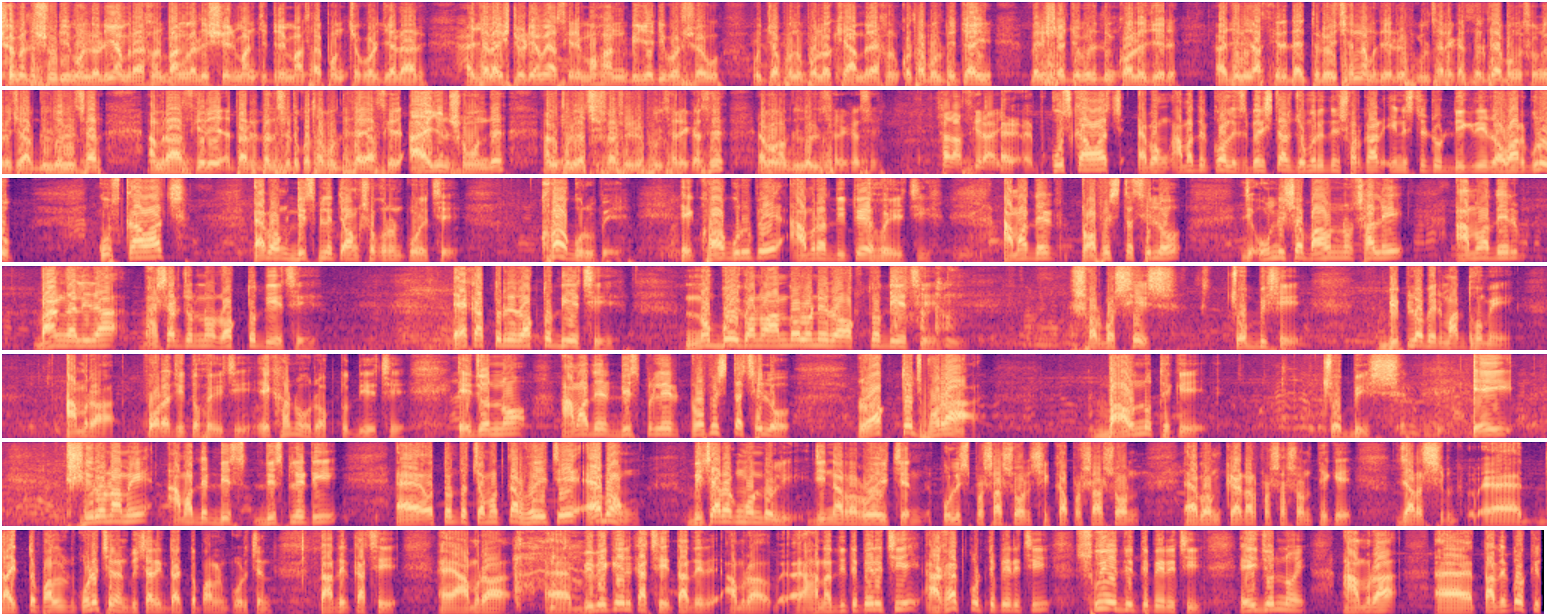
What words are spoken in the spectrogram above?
সমাজ সুদী মণ্ডলী, আমরা এখন বাংলাদেশের মানচিত্রের মাথায় পঞ্চগড় জেলার জেলা স্টেডিয়ামে আজকের মহান বিজয় দিবস উদযাপন উপলক্ষে আমরা এখন কথা বলতে চাই। ব্যারিস্টার জমিরুদ্দিন কলেজের যিনি আজকের দায়িত্ব রয়েছেন, আমাদের রফিকুল স্যারের কাছে চলছে এবং সঙ্গে রয়েছে আব্দুল জলিল স্যার। আমরা আজকের তাদের তাদের সাথে কথা বলতে চাই আজকের আয়োজন সম্বন্ধে। আমি চলে যাচ্ছি সরাসরি রফিকুল স্যারের কাছে এবং আব্দুল জলিল স্যারের কাছে। স্যার, আজকের কুচকাওয়াজ এবং আমাদের college, barrister Jamiruddin Sarkar institute degree rubber group. কুচকাওয়াজ এবং ডিসপ্লেতে অংশগ্রহণ করেছে খ গ্রুপে। এই খ গ্রুপে আমরা দ্বিতীয় হয়েছি। আমাদের ট্রফিসটা ছিল যে উনিশশো সালে আমাদের বাঙালিরা ভাষার জন্য রক্ত দিয়েছে। একাত্তরে রক্ত দিয়েছে। নব্বই গণ আন্দোলনে রক্ত দিয়েছে। সর্বশেষ চব্বিশে বিপ্লবের মাধ্যমে আমরা পরাজিত হয়েছি, এখানেও রক্ত দিয়েছে। এজন্য জন্য আমাদের ডিসপ্লের ট্রফিসটা ছিল রক্ত ঝরা বাউন্ন থেকে চব্বিশ। এই শিরোনামে আমাদের ডিস, ডিসপ্লেটি অত্যন্ত চমৎকার হয়েছে এবং বিচারক মণ্ডলী যিনারা রয়েছেন, পুলিশ প্রশাসন, শিক্ষা প্রশাসন এবং ক্যাডার প্রশাসন থেকে যারা দায়িত্ব পালন করেছিলেন, বিচারিক দায়িত্ব পালন করেছেন, তাদের কাছে আমরা বিবেকের কাছে তাদের আমরা হানা দিতে পেরেছি, আঘাত করতে পেরেছি ছুঁয়ে দিতে পেরেছি। এই জন্যই আমরা তাদেরকেও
